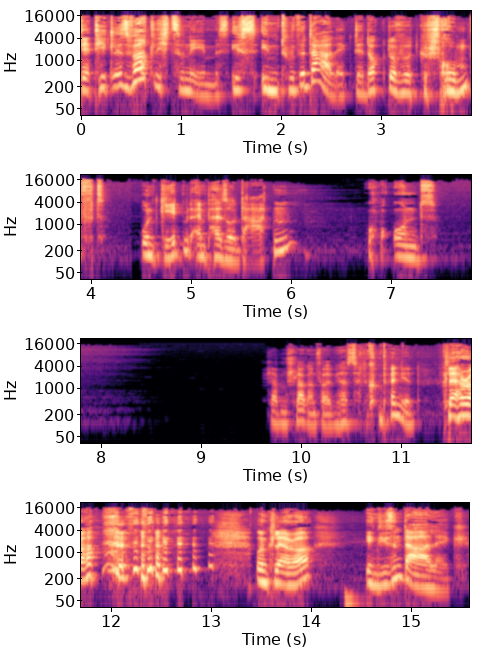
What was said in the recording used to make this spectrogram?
Der Titel ist wörtlich zu nehmen. Es ist Into the Dalek. Der Doktor wird geschrumpft und geht mit ein paar Soldaten und ich habe einen Schlaganfall. Wie heißt dein Companion? Clara. und Clara in diesen Dalek.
